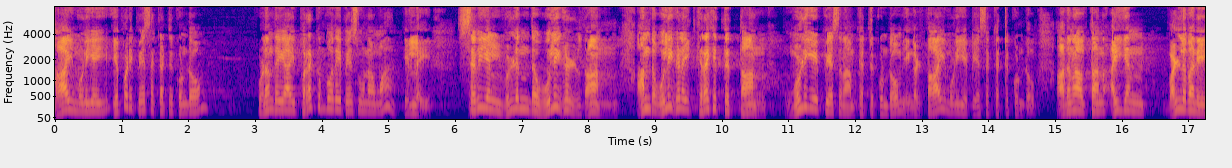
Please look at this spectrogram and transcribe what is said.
தாய்மொழியை எப்படி பேச கற்றுக்கொண்டோம் குழந்தையாய் பிறக்கும் போதே பேசுவோமா இல்லை. செவியில் விழுந்த ஒலிகள் தான் அந்த ஒலிகளை கிரகித்துத்தான் மொழியை பேச நாம் கற்றுக்கொண்டோம் எங்கள் தாய் மொழியை பேச கற்றுக்கொண்டோம். அதனால் தான் ஐயன் வள்ளுவனே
